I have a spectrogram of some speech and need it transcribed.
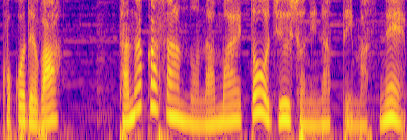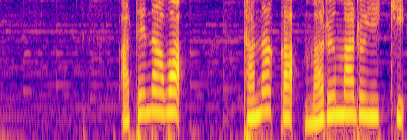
ここでは田中さんの名前と住所になっていますね。宛名は田中〇〇行き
